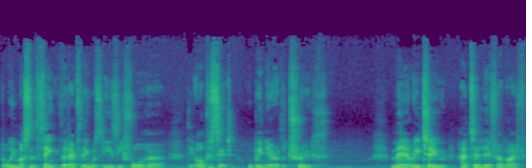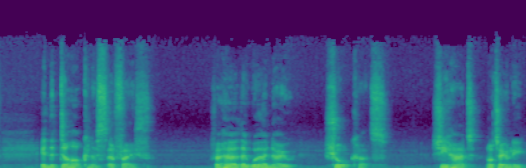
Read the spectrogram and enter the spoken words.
But we mustn't think that everything was easy for her. The opposite would be nearer the truth. Mary, too, had to live her life in the darkness of faith. For her, there were no shortcuts. She had not only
